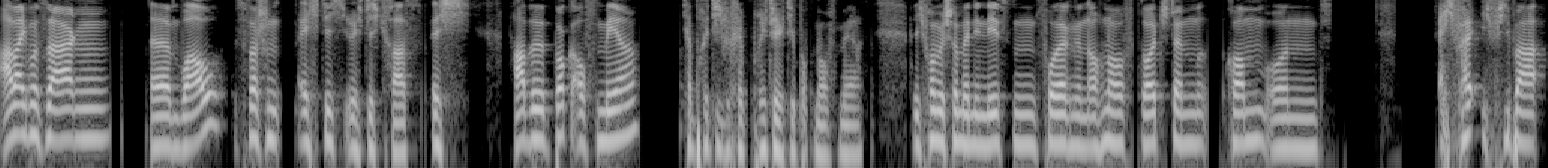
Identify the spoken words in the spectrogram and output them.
Aber ich muss sagen, ähm, wow, es war schon echt richtig krass. Ich habe Bock auf mehr. Ich habe richtig, richtig, richtig Bock mehr auf mehr. Ich freue mich schon, wenn die nächsten Folgen dann auch noch auf Deutsch dann kommen und ich, ich fieber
